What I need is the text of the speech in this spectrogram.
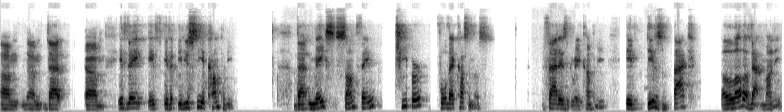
um, um, that um, if they if, if if you see a company that makes something cheaper for their customers that is a great company it gives back a lot of that money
